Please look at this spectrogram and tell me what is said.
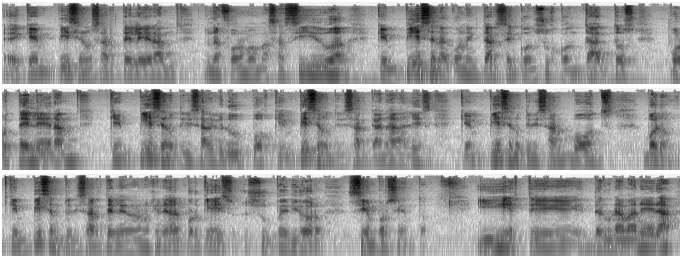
eh, que empiecen a usar Telegram de una forma más asidua, que empiecen a conectarse con sus contactos por Telegram, que empiecen a utilizar grupos, que empiecen a utilizar canales, que empiecen a utilizar bots, bueno, que empiecen a utilizar Telegram en general porque es superior 100%. Y este, de alguna manera,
